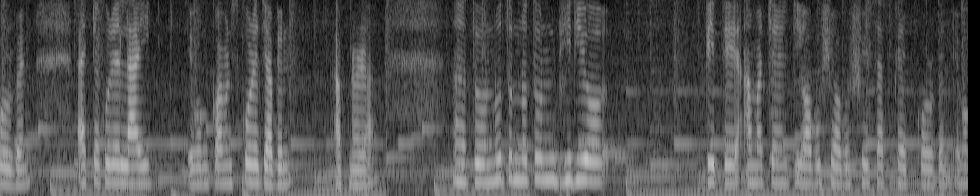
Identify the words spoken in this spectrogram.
করবেন। একটা করে লাইক এবং কমেন্টস করে যাবেন আপনারা। তো নতুন নতুন ভিডিও পেতে আমার চ্যানেলটি অবশ্যই অবশ্যই সাবস্ক্রাইব করবেন এবং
